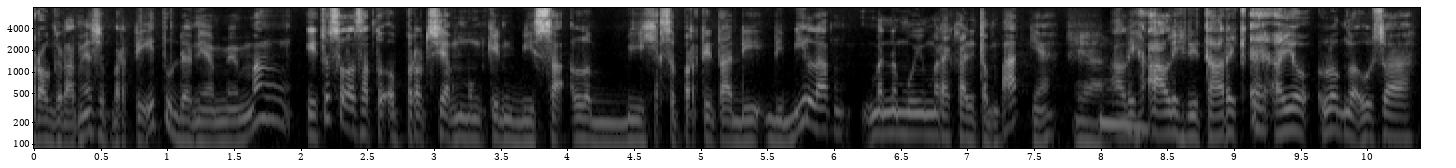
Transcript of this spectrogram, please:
programnya seperti itu dan ya memang itu salah satu approach yang mungkin bisa lebih seperti tadi dibilang menemui mereka di tempatnya. Ya. alih-alih ditarik eh ayo lo nggak usah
